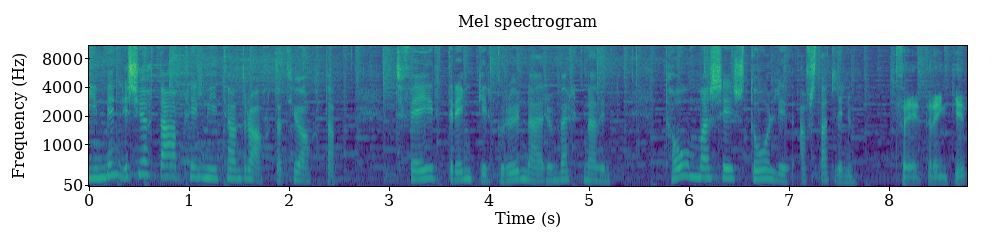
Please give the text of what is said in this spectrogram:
Tíminn er 7. april 1988. Tveir drengir grunaður um verknaðinn. Tómasi stólið af stallinum. Tveir drengir,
